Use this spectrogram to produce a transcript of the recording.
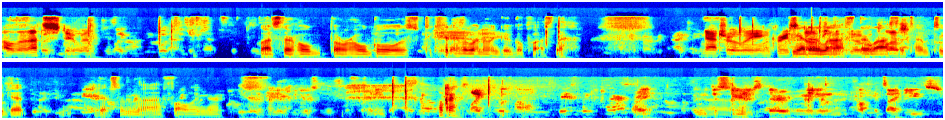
Although that's stupid. like what's the difference? Well, that's their whole their whole goal is to get everyone on Google Plus. Though. Naturally increase Yeah, their last their Google last Plus. attempt to get get some uh, following there. Okay. Like, right? We just use their meeting conference IDs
